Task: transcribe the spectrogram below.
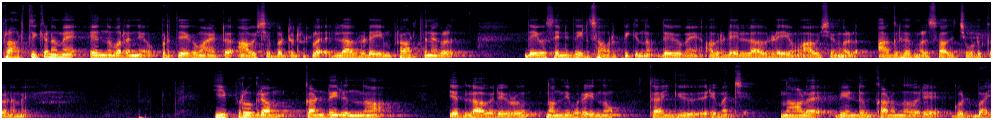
പ്രാർത്ഥിക്കണമേ എന്ന് പറഞ്ഞ് പ്രത്യേകമായിട്ട് ആവശ്യപ്പെട്ടിട്ടുള്ള എല്ലാവരുടെയും പ്രാർത്ഥനകൾ ദൈവസന്നിധിയിൽ സമർപ്പിക്കുന്നു. ദൈവമേ അവരുടെ എല്ലാവരുടെയും ആവശ്യങ്ങൾ ആഗ്രഹങ്ങൾ സാധിച്ചു കൊടുക്കണമേ. ഈ പ്രോഗ്രാം കണ്ടിരുന്ന എല്ലാവരോടും നന്ദി പറയുന്നു. താങ്ക് യു വെരി മച്ച് നാളെ വീണ്ടും കാണുന്നവരെ ഗുഡ് ബൈ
